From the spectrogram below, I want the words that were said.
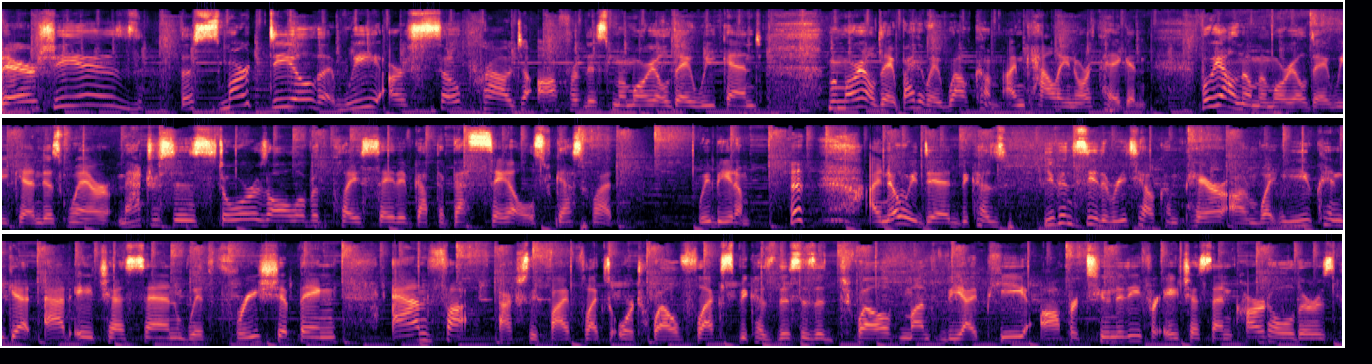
There she is, the smart deal that we are so proud to offer this Memorial Day weekend. Memorial Day, by the way, welcome. I'm Callie Northagen. But we all know Memorial Day weekend is where mattresses, stores all over the place say they've got the best sales. Guess what? We beat them. I know we did because you can see the retail compare on what you can get at HSN with free shipping and five, actually five flex or 12 flex because this is a 12 month VIP opportunity for HSN cardholders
